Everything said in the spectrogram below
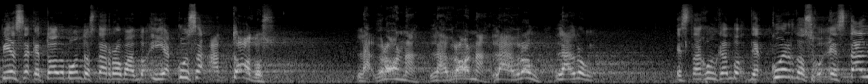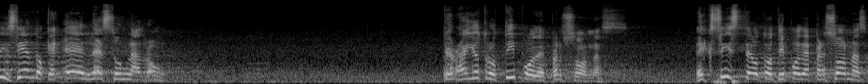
piensa que todo el mundo está robando y acusa a todos. Ladrona, ladrona, ladrón, ladrón está juzgando de acuerdo a está diciendo que él es un ladrón. Pero hay otro tipo de personas. Existe otro tipo de personas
